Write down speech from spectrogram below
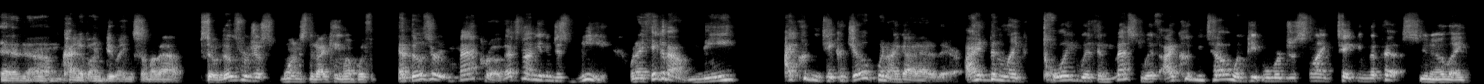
and um, kind of undoing some of that. So those were just ones that I came up with. And those are macro. That's not even just me. When I think about me, I couldn't take a joke when I got out of there. I had been like toyed with and messed with. I couldn't tell when people were just like taking the piss, you know, like,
